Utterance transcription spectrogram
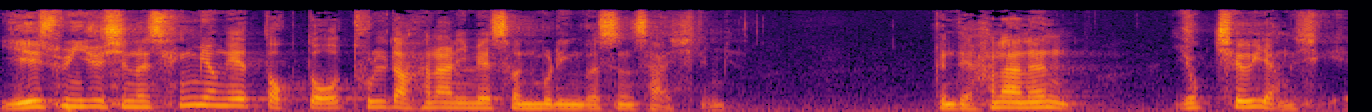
예수님이 주시는 생명의 떡도 둘 다 하나님의 선물인 것은 사실입니다. 근데 하나는 육체의 양식이에요.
